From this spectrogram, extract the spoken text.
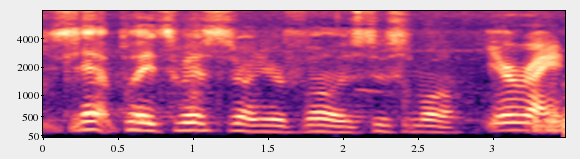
You can't play Twister on your phone, it's too small. You're right.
